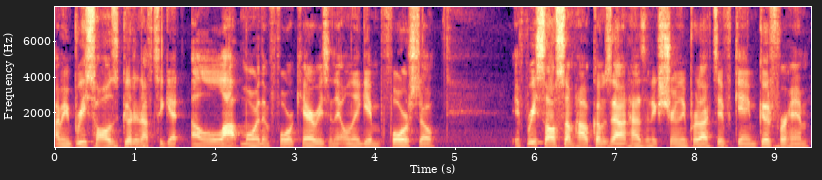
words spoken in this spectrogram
I mean, Breece Hall is good enough to get a lot more than four carries, and they only gave him four. So, if Breece Hall somehow comes out and has an extremely productive game, good for him.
